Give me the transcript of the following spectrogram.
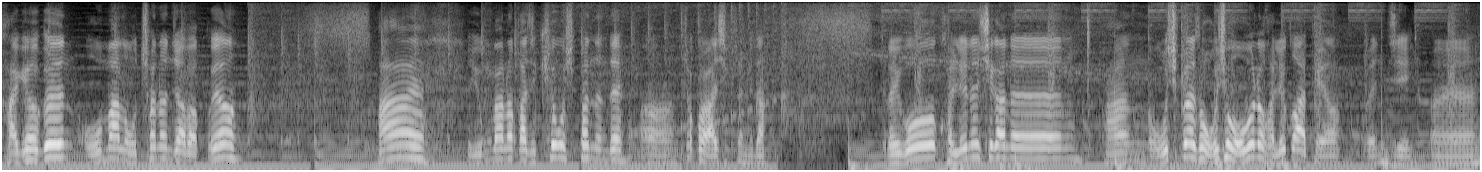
가격은 55,000원 잡았고요. 아, 6만 원까지 키우고 싶었는데 어, 조금 아쉽습니다. 그리고 걸리는 시간은 한 50분에서 55분은 걸릴 것 같아요. 왠지. 에.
